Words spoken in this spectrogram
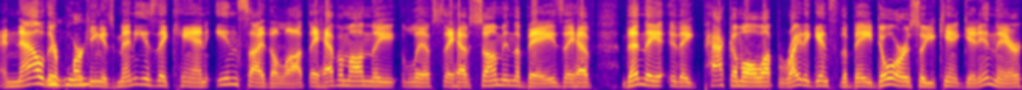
And now they're Mhm. parking as many as they can inside the lot. They have them on the lifts. They have some in the bays. They have then they they pack them all up right against the bay doors so you can't get in there.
